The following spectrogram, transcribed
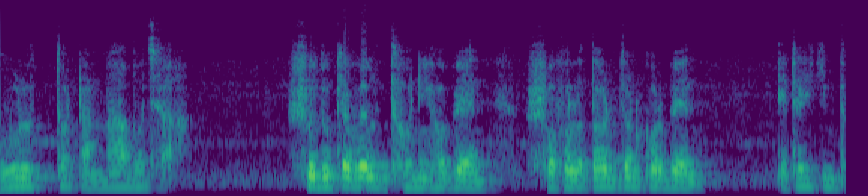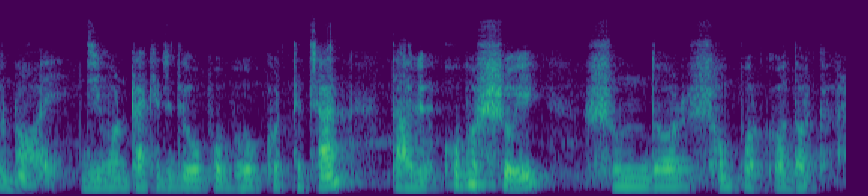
গুরুত্বটা না বোঝা। শুধু কেবল ধনী হবেন, সফলতা অর্জন করবেন, এটাই কিন্তু নয়। জীবনটাকে যদি উপভোগ করতে চান, তাহলে অবশ্যই সুন্দর সম্পর্ক দরকার।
